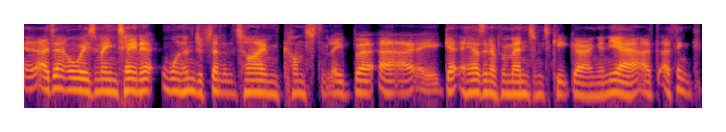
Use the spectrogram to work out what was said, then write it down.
I don't always maintain it 100% of the time constantly, but uh, it, get, it, has enough momentum to keep going. And yeah, I, I think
